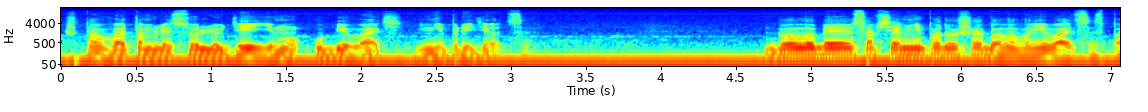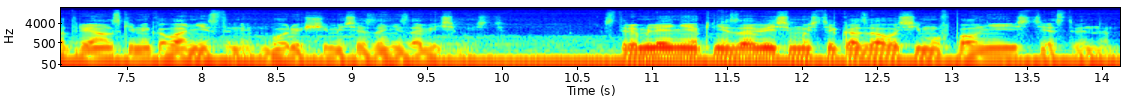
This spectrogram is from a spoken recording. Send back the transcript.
что в этом лесу людей ему убивать не придется. Голубею совсем не по душе было воевать со спатрианскими колонистами, борющимися за независимость. Стремление к независимости казалось ему вполне естественным.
